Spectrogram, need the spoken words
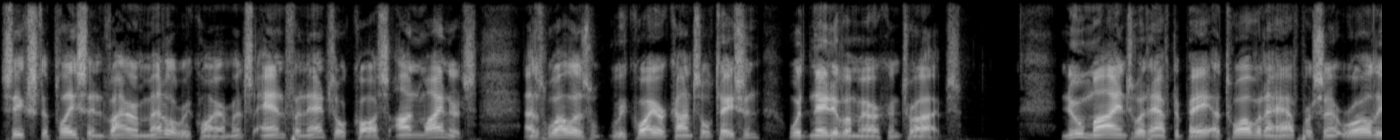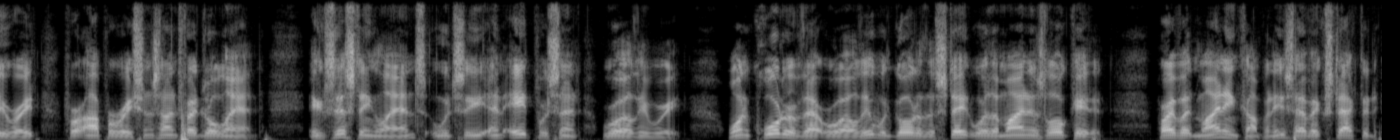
seeks to place environmental requirements and financial costs on miners as well as require consultation with Native American tribes. New mines would have to pay a 12.5% royalty rate for operations on federal land. Existing lands would see an 8% royalty rate. One quarter of that royalty would go to the state where the mine is located. Private mining companies have extracted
